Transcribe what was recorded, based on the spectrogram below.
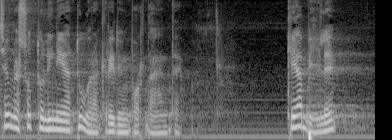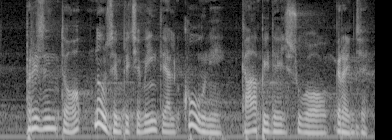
c'è una sottolineatura, credo, importante, che Abele presentò non semplicemente alcuni capi del suo gregge,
